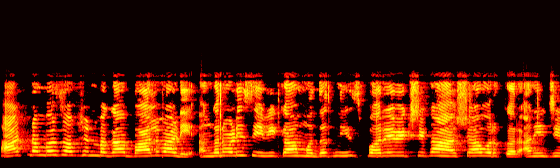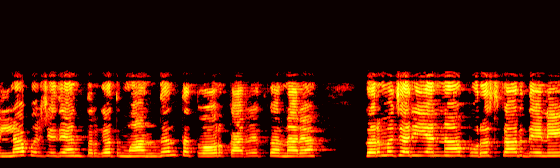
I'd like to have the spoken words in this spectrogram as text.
आठ नंबरचा ऑप्शन बघा. बालवाडी अंगणवाडी सेविका मदतनीस पर्यवेक्षिका आशा वर्कर आणि जिल्हा परिषदेअंतर्गत मानधन तत्वावर कार्यरत करणाऱ्या कर्मचारी यांना पुरस्कार देणे.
